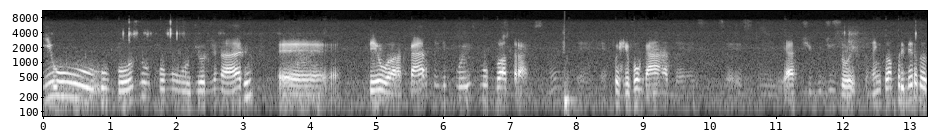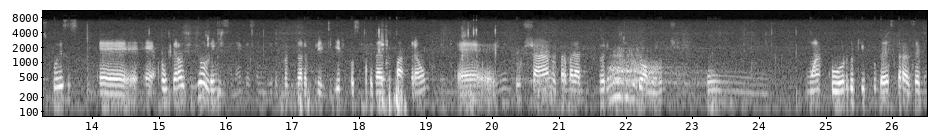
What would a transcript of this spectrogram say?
E o, o Bozo, como de ordinário, é, deu a carta e depois voltou atrás. Né? É, foi revogada esse, esse, artigo 18. Né? Então, a primeira das coisas é, é, o grau de violência né, que essa medida provisória previa, de possibilidade do patrão é, empuxar no trabalhador individualmente um um acordo que pudesse trazer algum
